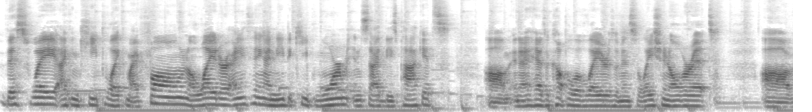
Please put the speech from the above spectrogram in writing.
this way I can keep like my phone, a lighter, anything I need to keep warm inside these pockets. Um, and it has a couple of layers of insulation over it. Uh,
